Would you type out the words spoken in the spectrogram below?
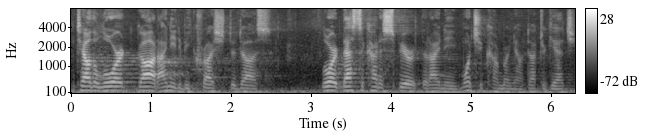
and tell the Lord, God, I need to be crushed to dust? Lord, that's the kind of spirit that I need. Won't you come right now, Dr. Goetsch?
